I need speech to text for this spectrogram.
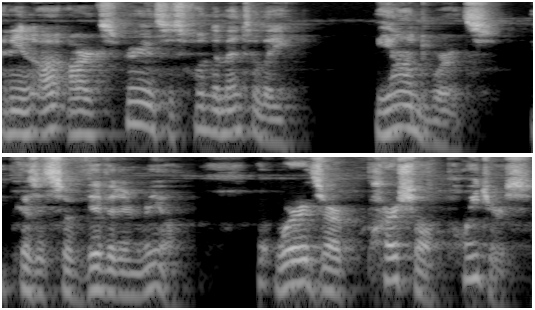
I mean, our, our experience is fundamentally beyond words because it's so vivid and real. But words are partial pointers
